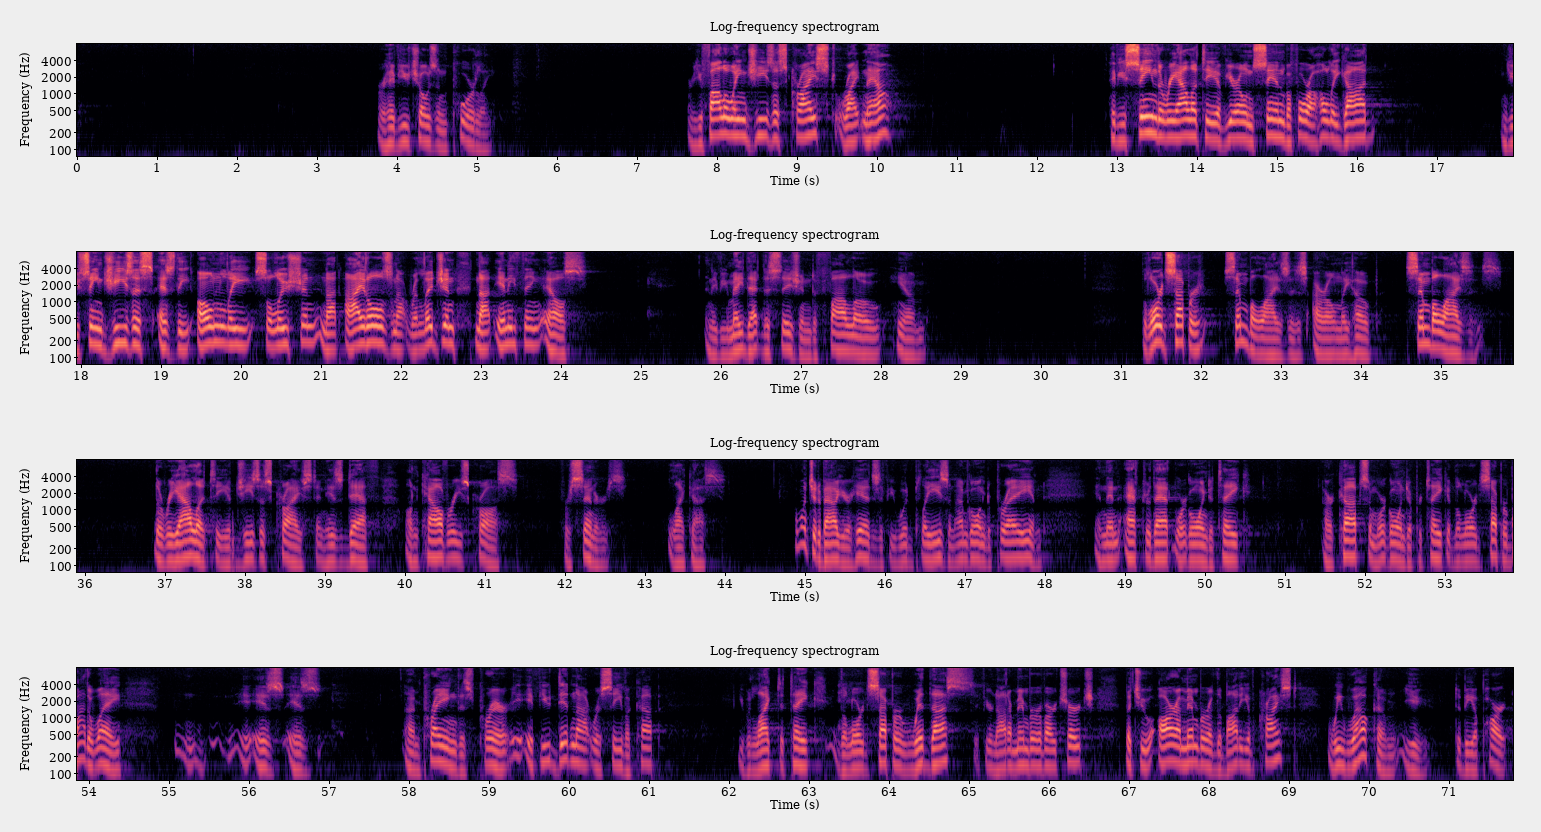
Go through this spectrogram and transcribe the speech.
Or have you chosen poorly? Are you following Jesus Christ right now? Have you seen the reality of your own sin before a holy God? You've seen Jesus as the only solution, not idols, not religion, not anything else. And have you made that decision to follow Him? The Lord's Supper symbolizes our only hope, symbolizes the reality of Jesus Christ and His death on Calvary's cross for sinners like us. I want you to bow your heads, if you would, please, and I'm going to pray, and, and then after that, we're going to take our cups and we're going to partake of the Lord's Supper. By the way, is, is I'm praying this prayer, if you did not receive a cup, you would like to take the Lord's Supper with us, if you're not a member of our church, but you are a member of the body of Christ, we welcome you to be a part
